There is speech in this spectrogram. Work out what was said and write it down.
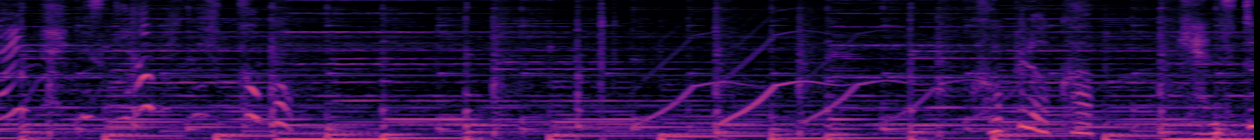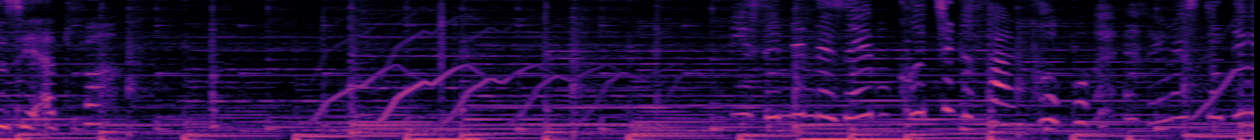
Nein, das glaube ich nicht, Popo. Kublokop, kennst du sie etwa? Kutsche gefahren, Popo. Erinnerst du dich?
